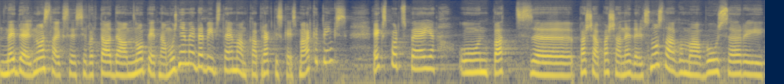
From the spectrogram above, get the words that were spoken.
nedēļa noslēgsies jau ar tādām nopietnām uzņēmējdarbības tēmām, kā praktiskais mārketings, eksporta spēja. Un pats eh, pašā, pašā nedēļas noslēgumā būs arī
